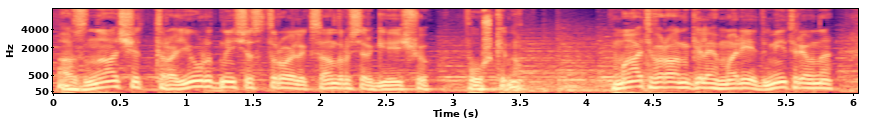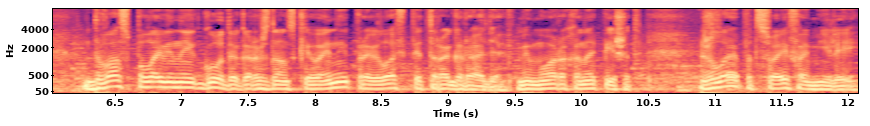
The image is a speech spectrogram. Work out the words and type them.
а значит, троюродной сестрой Александру Сергеевичу Пушкину. Мать Врангеля, Мария Дмитриевна, два с половиной года гражданской войны провела в Петрограде. В мемуарах она пишет «Жила под своей фамилией.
